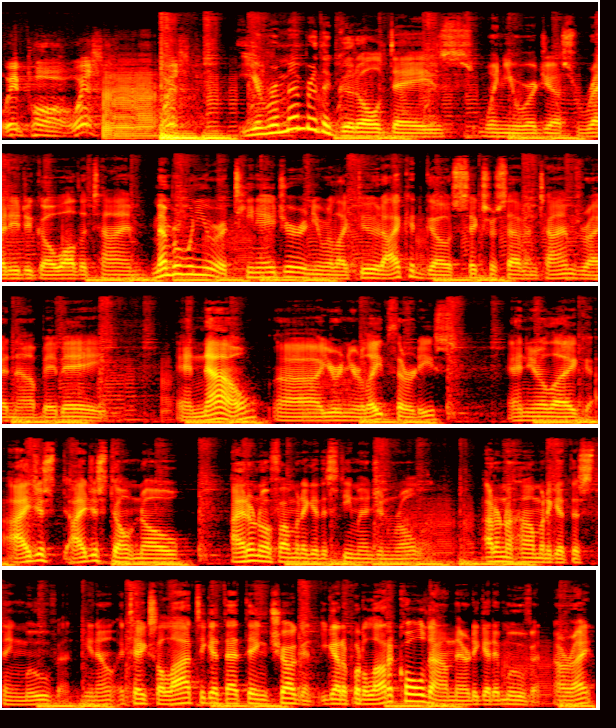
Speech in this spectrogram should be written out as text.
we pour whiskey whiskey You remember the good old days when you were just ready to go all the time? Remember when you were a teenager and you were like, dude, I could go six or seven times right now, baby. And now uh, you're in your late 30s and you're like, I just, I just don't know. I don't know if I'm gonna get the steam engine rolling. I don't know how I'm gonna get this thing moving. You know, it takes a lot to get that thing chugging. You got to put a lot of coal down there to get it moving. All right.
